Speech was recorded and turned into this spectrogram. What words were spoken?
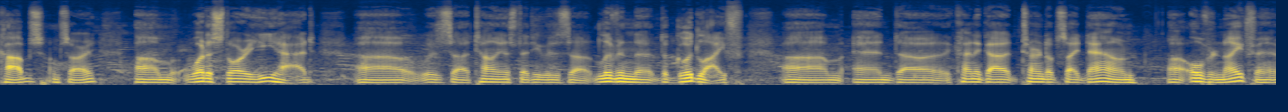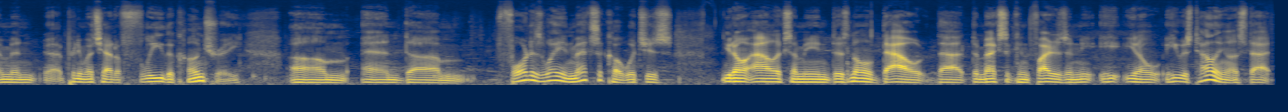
Cobbs. I'm sorry. Um, what a story he had. Uh, was uh, telling us that he was uh, living the, the good life, um, and uh, it kind of got turned upside down uh, overnight for him, and uh, pretty much had to flee the country, um, and um, fought his way in Mexico, which is you know, Alex, I mean, there's no doubt that the Mexican fighters, and he, he, you know, he was telling us that,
